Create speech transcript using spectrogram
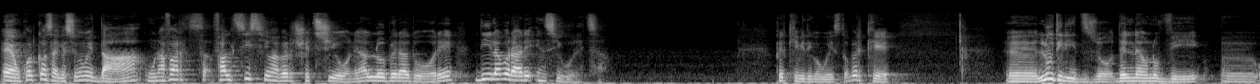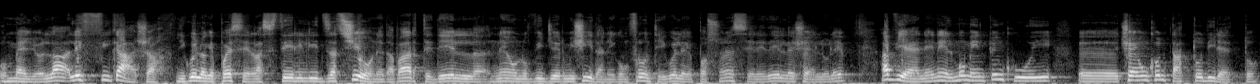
è un qualcosa che secondo me dà una falsa, falsissima percezione all'operatore di lavorare in sicurezza. Perché vi dico questo? Perché eh, l'utilizzo del neon UV, eh, o meglio l'efficacia di quello che può essere la sterilizzazione da parte del neon UV germicida nei confronti di quelle che possono essere delle cellule, avviene nel momento in cui eh, c'è un contatto diretto.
